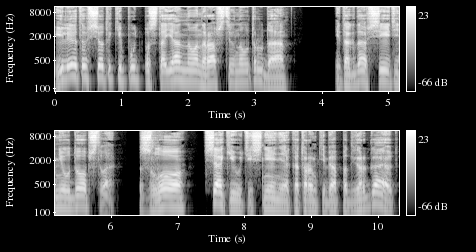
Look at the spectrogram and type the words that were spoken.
Или это все-таки путь постоянного нравственного труда, и тогда все эти неудобства, зло, всякие утеснения, которым тебя подвергают,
